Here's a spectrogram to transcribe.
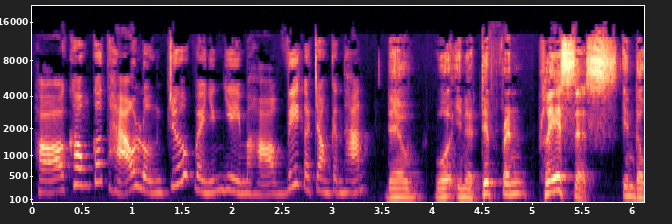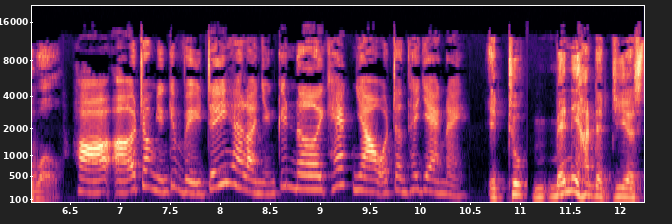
Họ không có thảo luận trước về những gì mà họ viết ở trong Kinh Thánh. They were in a different places in the world. Họ ở trong những cái vị trí hay là những cái nơi khác nhau ở trên thế gian này. It took many hundred years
